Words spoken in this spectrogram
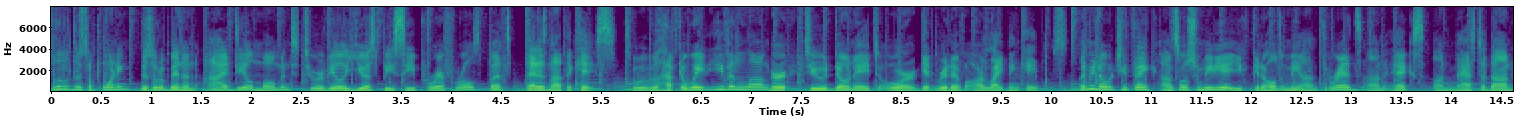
It's a little disappointing. This would have been an ideal moment to reveal USB C peripherals, but that is not the case. So we will have to wait even longer to donate or get rid of our Lightning cables. Let me know what you think on social media. You can get a hold of me on Threads, on X, on Mastodon.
